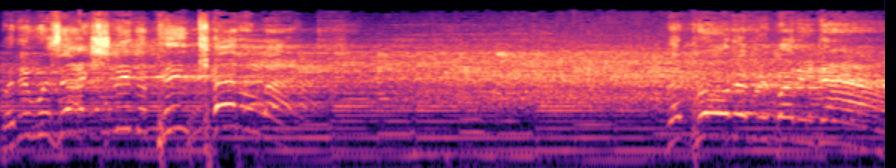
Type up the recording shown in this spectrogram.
But it was actually the pink Cadillac that brought everybody down.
